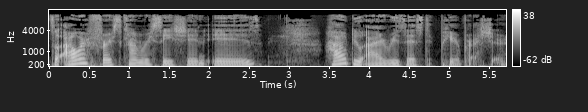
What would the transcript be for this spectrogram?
So our first conversation is how do I resist peer pressure?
